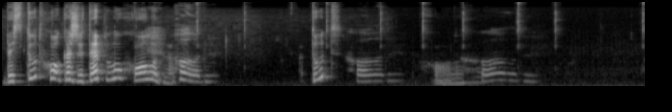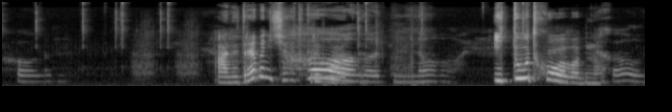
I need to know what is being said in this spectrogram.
Десь тут хо... кажи, тепло, холодно. Холодно. Тут Холодно. холодно. Холодно. Холодно. А не треба нічого відкривати. Холодно. І тут холодно. Холодно.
